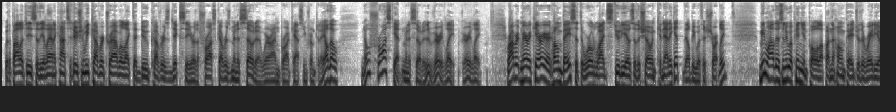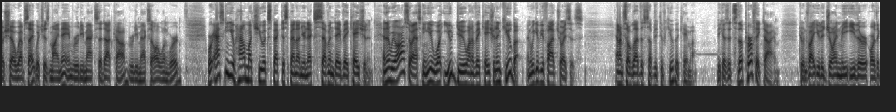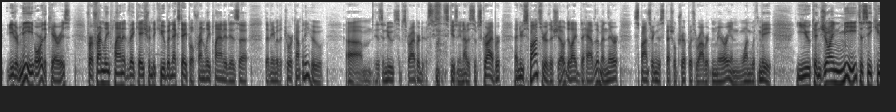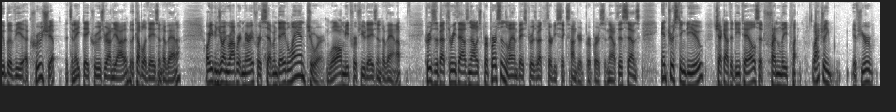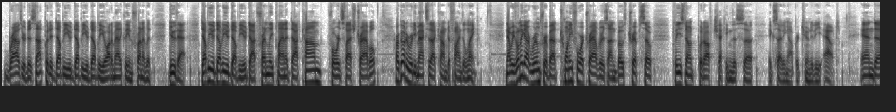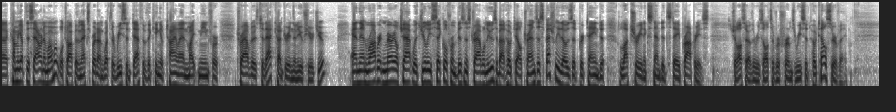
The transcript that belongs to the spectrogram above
With apologies to the Atlanta Constitution, we cover travel like the Dew covers Dixie or the Frost covers Minnesota, where I'm broadcasting from today. Although, no frost yet in Minnesota. It's very late, very late. Robert and Mary Carey are at home base at the worldwide studios of the show in Connecticut. They'll be with us shortly. Meanwhile, there's a new opinion poll up on the homepage of the radio show website, which is my name, rudymaxa.com, Rudy Maxa, all one word. We're asking you how much you expect to spend on your next seven day vacation. And then we're also asking you what you do on a vacation in Cuba. And we give you five choices. And I'm so glad the subject of Cuba came up because it's the perfect time to invite you to join me either or the, either me or the Careys for a Friendly Planet vacation to Cuba next April. Friendly Planet is uh, the name of the tour company who um, is a new subscriber, excuse me, not a subscriber, a new sponsor of the show. Delighted to have them, and they're sponsoring this special trip with Robert and Mary and one with me. You can join me to see Cuba via a cruise ship. It's an eight day cruise around the island with a couple of days in Havana. Or you can join Robert and Mary for a seven day land tour. We'll all meet for a few days in Havana. Cruise is about $3,000 per person. Land based tour is about 3,600 per person. Now, if this sounds interesting to you, check out the details at Friendly Planet. Well, actually, if your browser does not put a www automatically in front of it, do that. www.friendlyplanet.com forward slash travel, or go to rudymaxa.com to find a link. Now, we've only got room for about 24 travelers on both trips, so please don't put off checking this uh, exciting opportunity out. And uh, coming up this hour in a moment, we'll talk with an expert on what the recent death of the King of Thailand might mean for travelers to that country in the near future. And then Robert and Mary will chat with Julie Sickel from Business Travel News about hotel trends, especially those that pertain to luxury and extended stay properties. She'll also have the results of her firm's recent hotel survey.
